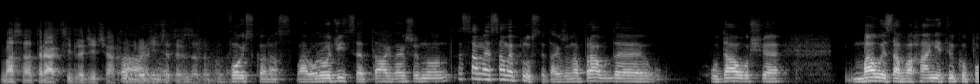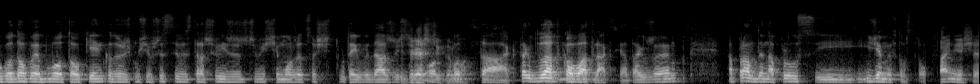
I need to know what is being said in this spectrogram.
Masa atrakcji dla dzieciaków, tak, rodzice no, też zadowoleni. Wojsko nas wsparło, rodzice, tak, także no, te same, same plusy, także naprawdę udało się. Małe zawahanie tylko pogodowe było to okienko, to żeśmy się wszyscy wystraszyli, że rzeczywiście może coś tutaj wydarzyć. I dreszczyk Od- emocji. tak, tak, dodatkowa atrakcja, także naprawdę na plus i idziemy w tą stronę. Fajnie się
